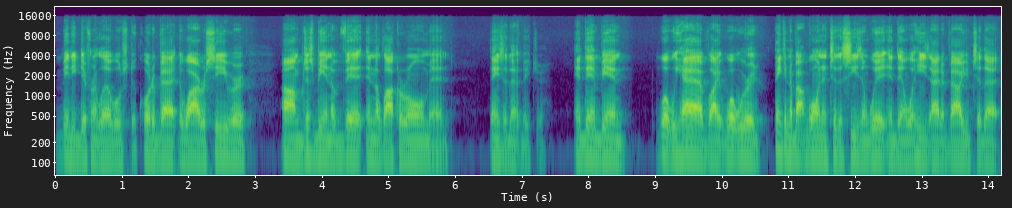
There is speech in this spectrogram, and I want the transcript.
many different levels, the quarterback, the wide receiver, um, just being a vet in the locker room and things of that nature. And then being what we have, like what we are thinking about going into the season with, and then what he's added value to that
